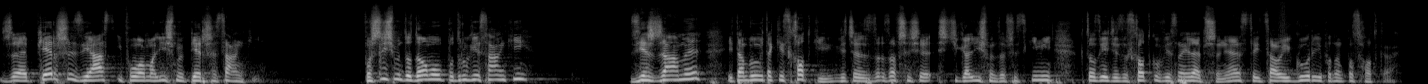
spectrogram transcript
że pierwszy zjazd i połamaliśmy pierwsze sanki. Poszliśmy do domu po drugie sanki, zjeżdżamy i tam były takie schodki. Wiecie, zawsze się ścigaliśmy ze wszystkimi. Kto zjedzie ze schodków jest najlepszy, nie? Z tej całej góry i potem po schodkach.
